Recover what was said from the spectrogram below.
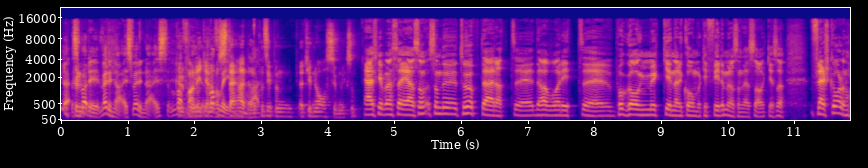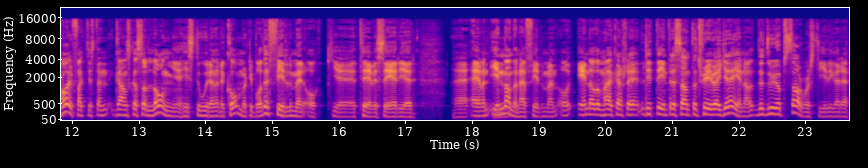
Yes, very, very nice, very nice. skulle fan lika gärna vara lovely, städare på typ en, ett gymnasium liksom. Jag ska bara säga, som, som du tog upp där, att eh, det har varit eh, på gång mycket när det kommer till filmer och sådana där saker. Så Flash Gordon har ju faktiskt en ganska så lång historia när det kommer till både filmer och eh, tv-serier. Eh, även innan den här filmen. Och en av de här kanske lite intressanta trivia-grejerna, du drog upp Star Wars tidigare,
